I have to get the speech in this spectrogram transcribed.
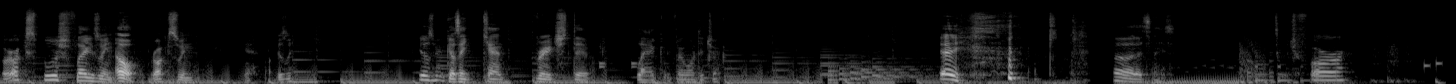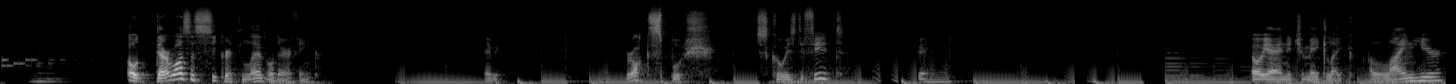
Rocks push, flag swing. Oh, rocks swing. Yeah, obviously. Kills me because I can't reach the flag if I wanted to. Yay! oh, that's nice. Switch four. Oh, there was a secret level there, I think. Maybe. Rocks push. Skull is defeat. Okay. Oh yeah, I need to make like a line here.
